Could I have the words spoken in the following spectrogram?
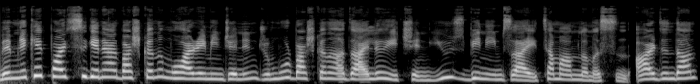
Memleket Partisi Genel Başkanı Muharrem İnce'nin Cumhurbaşkanı adaylığı için 100 bin imzayı tamamlamasının ardından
